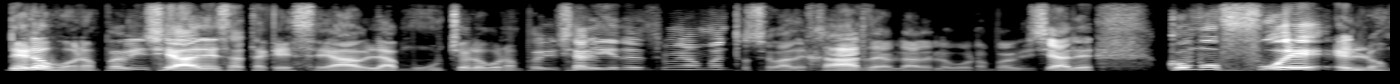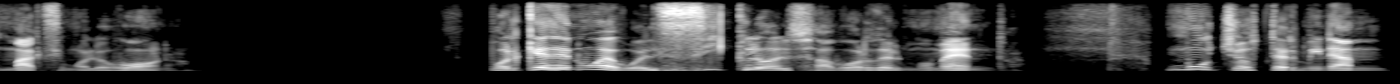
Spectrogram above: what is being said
de los bonos provinciales, hasta que se habla mucho de los bonos provinciales y en determinado momento se va a dejar de hablar de los bonos provinciales, como fue en los máximos los bonos. Porque es de nuevo el ciclo del sabor del momento. Muchos terminan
